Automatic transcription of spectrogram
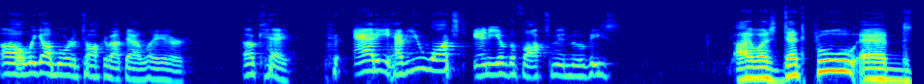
Oh, we got more to talk about that later. Okay. Addy, have you watched any of the Foxman movies? I watched Deadpool, and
